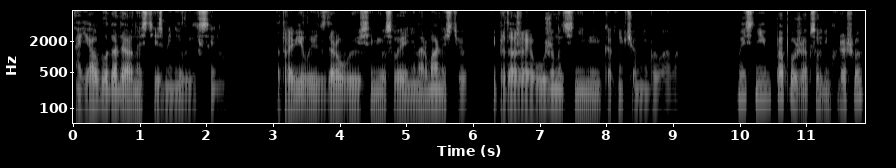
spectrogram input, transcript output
а я в благодарность изменила их сыну. Отравила их здоровую семью своей ненормальностью и продолжая ужинать с ними, как ни в чем не бывало. Мы с ним попозже обсудим, хорошо?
